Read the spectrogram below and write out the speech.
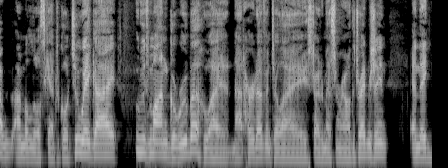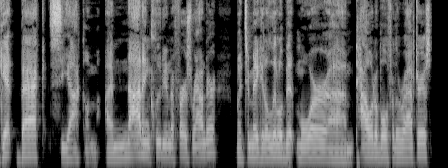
I'm, I'm a little skeptical. Two way guy, Usman Garuba, who I had not heard of until I started messing around with the trade machine. And they get back Siakam. I'm not including a first rounder, but to make it a little bit more um, palatable for the Raptors,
